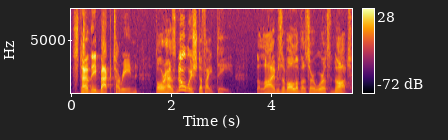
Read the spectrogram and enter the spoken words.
Stand thee back, Tarene. Thor has no wish to fight thee. The lives of all of us are worth naught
